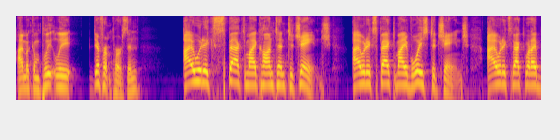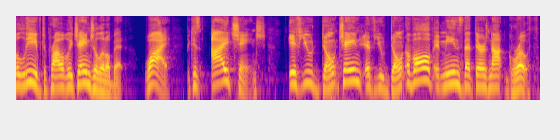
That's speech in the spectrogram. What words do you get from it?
I'm a completely different person, I would expect my content to change. I would expect my voice to change. I would expect what I believe to probably change a little bit. Why? because I changed. If you don't change, if you don't evolve, it means that there's not growth.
